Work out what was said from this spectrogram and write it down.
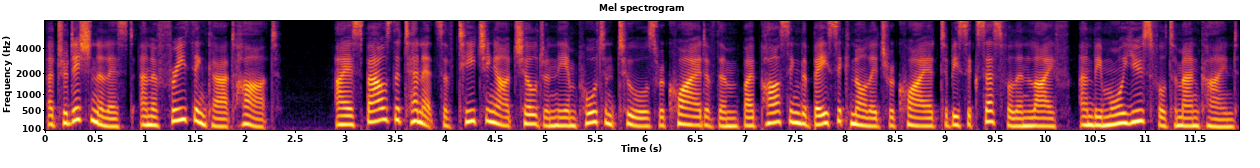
a traditionalist and a freethinker at heart, I espouse the tenets of teaching our children the important tools required of them by passing the basic knowledge required to be successful in life and be more useful to mankind.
